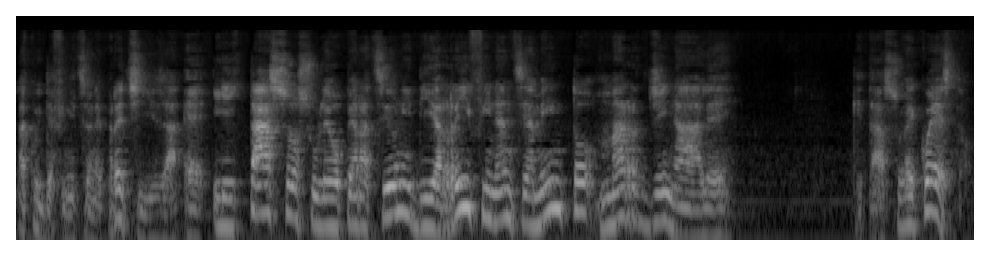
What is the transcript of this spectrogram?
la cui definizione precisa è il tasso sulle operazioni di rifinanziamento marginale. Che tasso è questo?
